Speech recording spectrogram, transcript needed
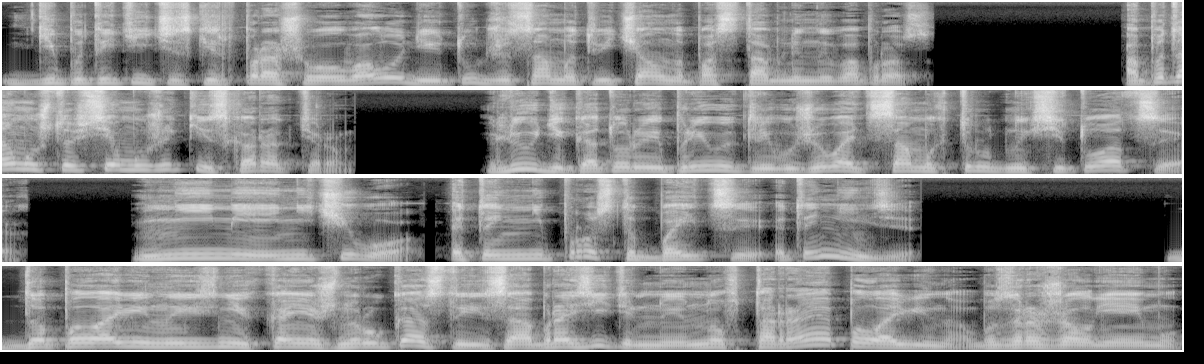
Гипотетически спрашивал Володя и тут же сам отвечал на поставленный вопрос. А потому что все мужики с характером. Люди, которые привыкли выживать в самых трудных ситуациях, не имея ничего, это не просто бойцы, это ниндзя. Да половина из них, конечно, рукастые и сообразительные, но вторая половина, возражал я ему,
